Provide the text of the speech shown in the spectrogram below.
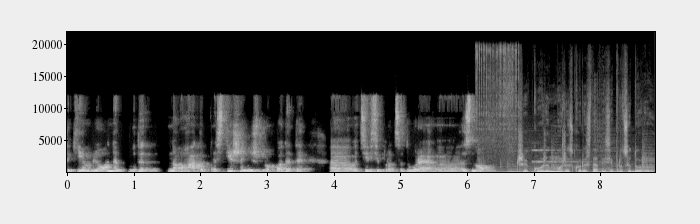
такі ембріони буде набагато простіше ніж проходити е, оці всі процедури е, знову. Чи кожен може скористатися процедурою?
